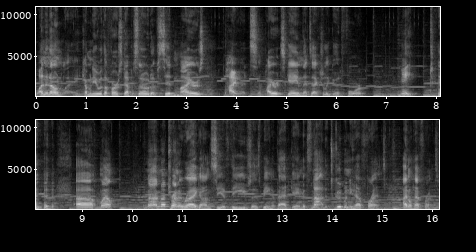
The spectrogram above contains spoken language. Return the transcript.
one and only, coming to you with the first episode of Sid Meier's Pirates, a pirates game that's actually good for me. uh, well, I'm not trying to rag on Sea of Thieves as being a bad game. It's not. It's good when you have friends. I don't have friends.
